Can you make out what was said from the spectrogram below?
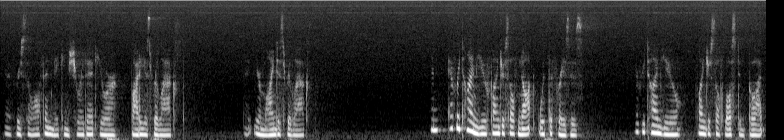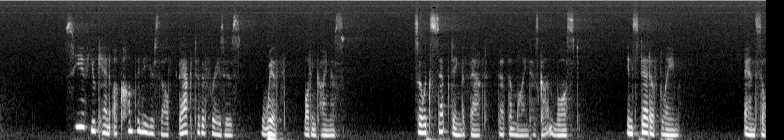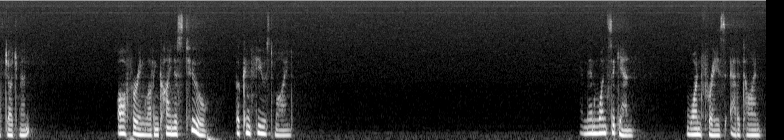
Every so often, making sure that your body is relaxed, that your mind is relaxed. And every time you find yourself not with the phrases, every time you find yourself lost in thought, see if you can accompany yourself back to the phrases with loving kindness. So accepting the fact that the mind has gotten lost instead of blame and self judgment. offering loving kindness to the confused mind. And then once again, one phrase at a time.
